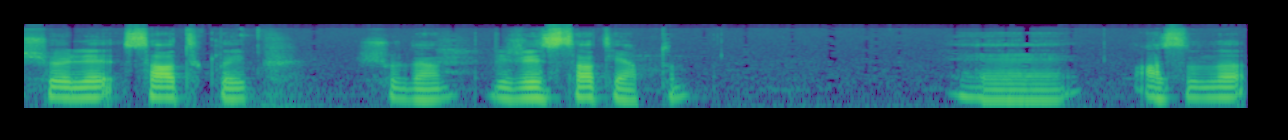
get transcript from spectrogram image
şöyle sağ tıklayıp şuradan bir restart yaptım. E, aslında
